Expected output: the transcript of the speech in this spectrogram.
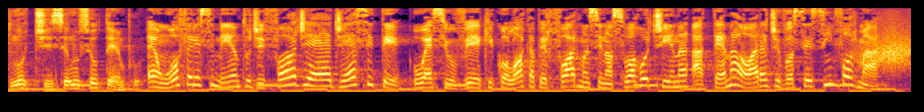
Notícia no seu tempo. É um oferecimento de Ford Edge ST, o SUV que coloca performance na sua rotina até na hora de você se informar.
